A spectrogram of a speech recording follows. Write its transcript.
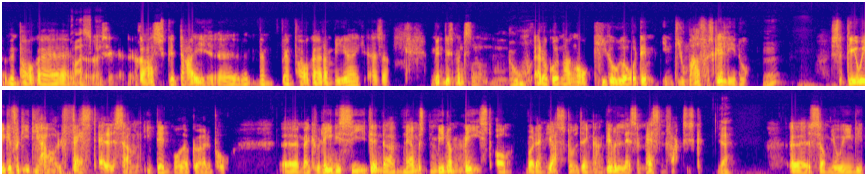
og hvem pokker er... Raske. Altså, Raske, dig. Øh, hvem, hvem, pokker er der mere, ikke? Altså, men hvis man sådan nu er der gået mange år kigger ud over dem, jamen de er jo meget forskellige nu. Mm. Så det er jo ikke fordi, de har holdt fast alle sammen i den måde at gøre det på. Uh, man kan vel egentlig sige, den der nærmest minder mest om, hvordan jeg stod dengang, det er vel Lasse Madsen faktisk. Ja. Uh, som jo egentlig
